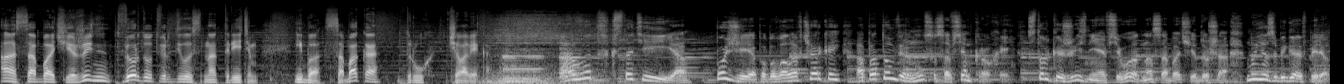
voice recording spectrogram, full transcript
а собачья жизнь твердо утвердилась на третьем, ибо собака – друг человека. А вот, кстати, и я. Позже я побывал овчаркой, а потом вернулся совсем крохой. Столько жизни, а всего одна собачья душа. Но я забегаю вперед.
